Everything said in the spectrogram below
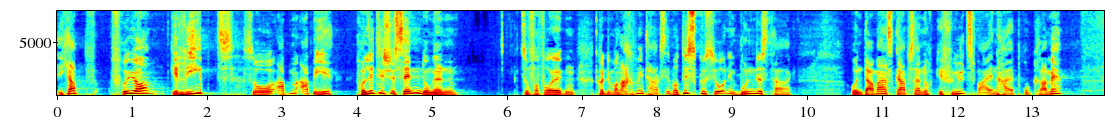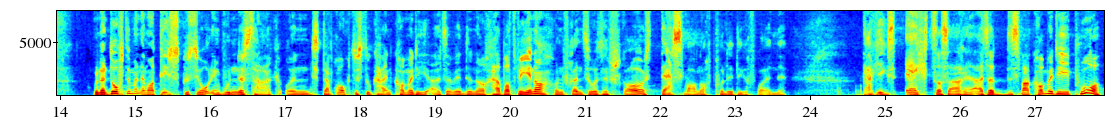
Ich habe früher geliebt, so ab dem Abi, politische Sendungen zu verfolgen. Konnte man nachmittags immer Diskussionen im Bundestag. Und damals gab es ja noch gefühlt zweieinhalb Programme. Und dann durfte man immer Diskussion im Bundestag und da brauchtest du kein Comedy. Also wenn du noch Herbert Wehner und Franz Josef Strauß, das war noch Politikerfreunde. Da ging es echt zur Sache. Also das war Comedy pur.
